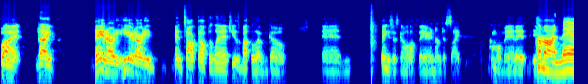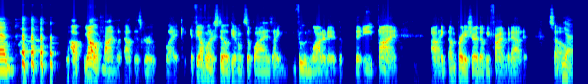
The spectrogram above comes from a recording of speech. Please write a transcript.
but like they had already he had already been talked off the ledge. He was about to let him go, and things just go off there, and I'm just like. Come on, man! It, it- Come on, man. y'all, y'all are fine without this group. Like, if y'all want to still give them supplies like food and water to, to, eat, fine. I like, I'm pretty sure they'll be fine without it. So Yeah.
